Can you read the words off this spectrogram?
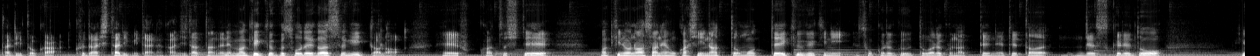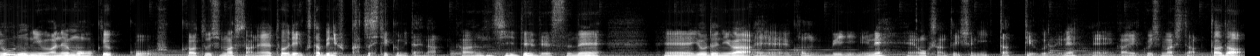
たりとか下したりみたいな感じだったんでね、まあ、結局それが過ぎたら、えー、復活してまあ、昨日の朝ねおかしいなと思って急激にそこからぐっと悪くなって寝てたんですけれど夜にはねもう結構復活しましたね。トイレ行くたびに復活していくみたいな感じでですね、えー、夜には、えー、コンビニにね奥さんと一緒に行ったっていうぐらいね、えー、回復しました。ただ、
